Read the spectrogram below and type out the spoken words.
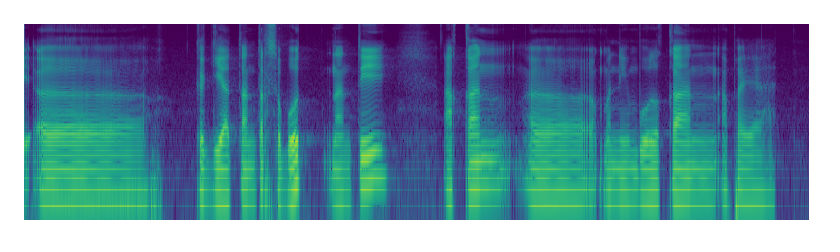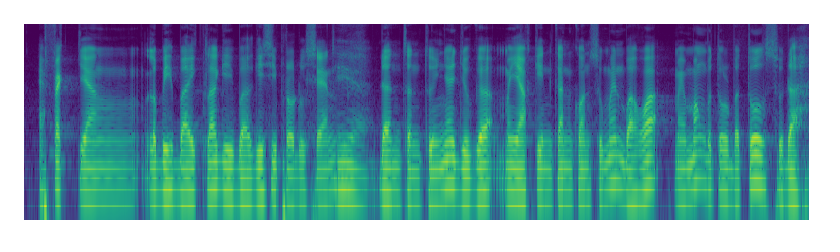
eh, kegiatan tersebut nanti akan eh, menimbulkan apa ya efek yang lebih baik lagi bagi si produsen Iya. dan tentunya juga meyakinkan konsumen bahwa memang betul-betul sudah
